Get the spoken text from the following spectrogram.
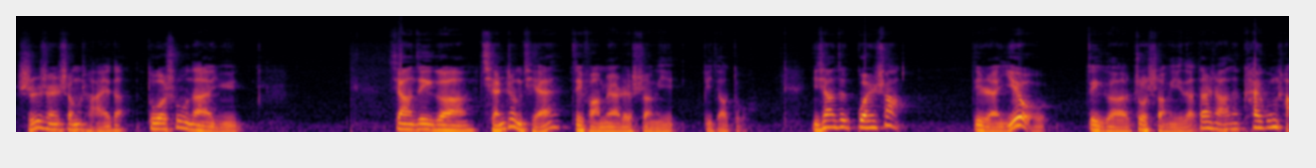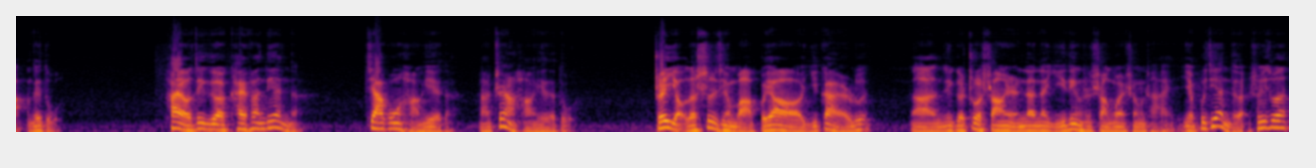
食神生财的，多数呢与像这个钱挣钱这方面的生意比较多。你像这官煞的人也有这个做生意的，但是啥呢？开工厂的多。还有这个开饭店的、加工行业的啊，这样行业的多，所以有的事情吧，不要一概而论啊。那个做商人的那一定是伤官生财，也不见得。所以说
